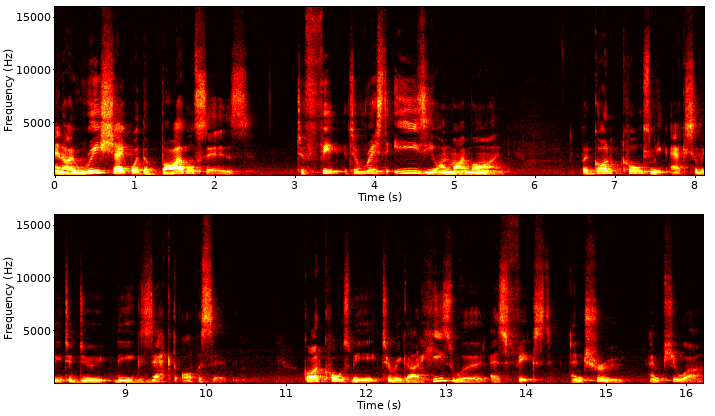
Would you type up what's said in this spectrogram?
and I reshape what the Bible says to fit, to rest easy on my mind. But God calls me actually to do the exact opposite. God calls me to regard His word as fixed and true and pure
